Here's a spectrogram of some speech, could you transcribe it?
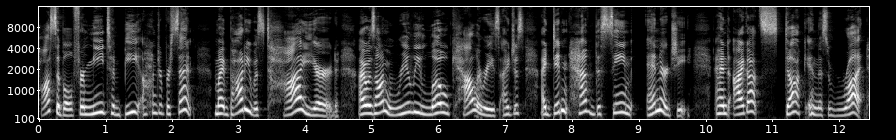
possible for me to be 100%. My body was tired. I was on really low calories. I just I didn't have the same energy. And I got stuck in this rut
